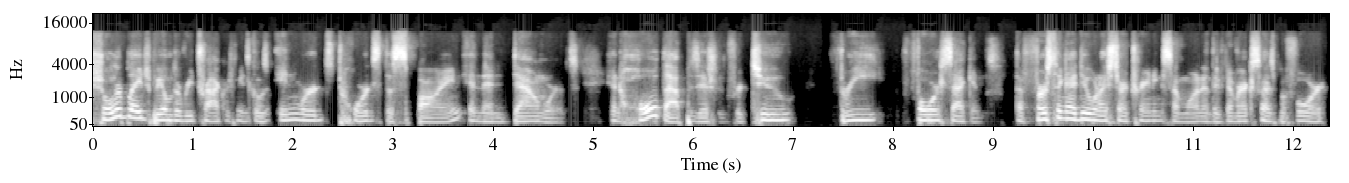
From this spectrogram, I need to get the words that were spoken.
shoulder blade should be able to retract, which means goes inwards towards the spine and then downwards, and hold that position for two, three, four seconds. The first thing I do when I start training someone and they've never exercised before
